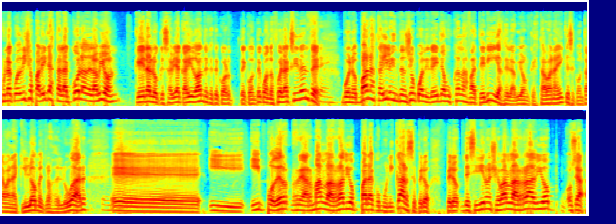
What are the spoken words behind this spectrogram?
una cuadrilla para ir hasta la cola del avión, que era lo que se había caído antes que te, te conté cuando fue el accidente. Sí. Bueno, van hasta ahí la intención cuál era ir a buscar las baterías del avión que estaban ahí, que se encontraban a kilómetros del lugar, Sí. eh, y, y poder rearmar la radio para comunicarse, pero, pero decidieron llevar la radio, o sea,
